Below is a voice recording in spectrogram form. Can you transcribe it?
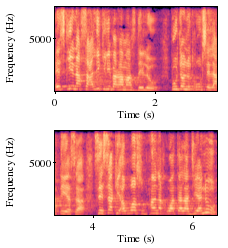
Est-ce qu'il y a sali qui lui pas ramasse de l'eau? Pourtant, nous trouvons c'est la terre, ça. C'est ça que Allah subhanahu wa ta'ala dit à nous,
